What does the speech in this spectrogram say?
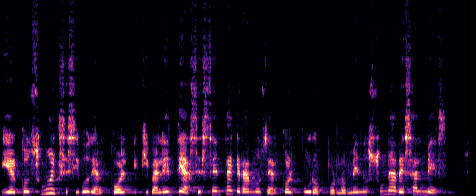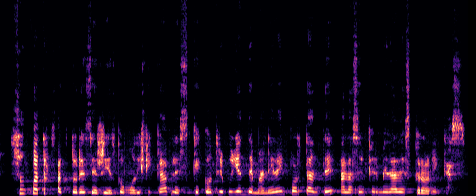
y el consumo excesivo de alcohol equivalente a 60 gramos de alcohol puro por lo menos una vez al mes son cuatro factores de riesgo modificables que contribuyen de manera importante a las enfermedades crónicas.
